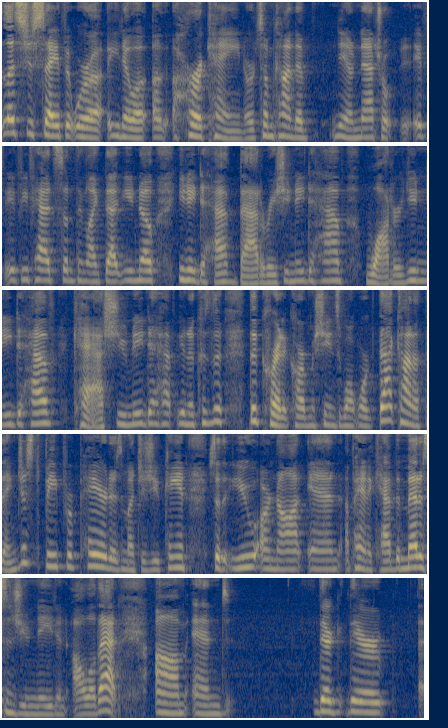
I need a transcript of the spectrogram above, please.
let's just say if it were a you know a, a hurricane or some kind of you know natural if, if you've had something like that you know you need to have batteries you need to have water you need to have cash you need to have you know because the, the credit card machines won't work that kind of thing. Just be prepared as much as you can so that you are not in a panic have the medicines you need and all of that. Um, and they're they're uh,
